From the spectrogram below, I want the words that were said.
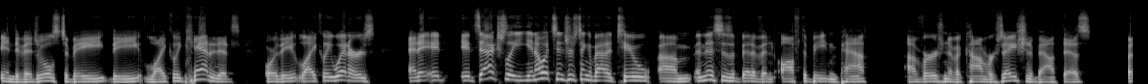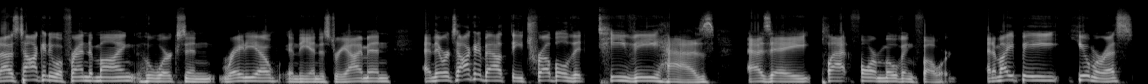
individuals to be the likely candidates or the likely winners. And it, it it's actually, you know, what's interesting about it too, um, and this is a bit of an off the beaten path uh, version of a conversation about this. But I was talking to a friend of mine who works in radio in the industry I'm in, and they were talking about the trouble that TV has as a platform moving forward. And it might be humorous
